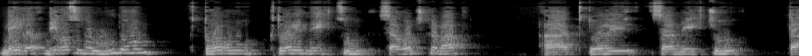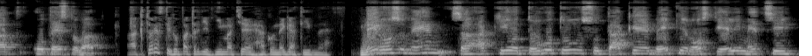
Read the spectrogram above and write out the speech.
nerozumiem ľuďom, ktorí nechcú sa očkovať, a ktorí sa nechcú dať otestovať. A ktoré z tých opatrení vnímate ako negatívne? Nerozumiem, za akého dôvodu sú také veľké rozdiely medzi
